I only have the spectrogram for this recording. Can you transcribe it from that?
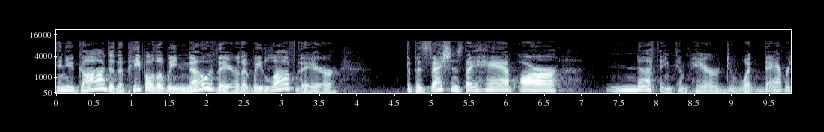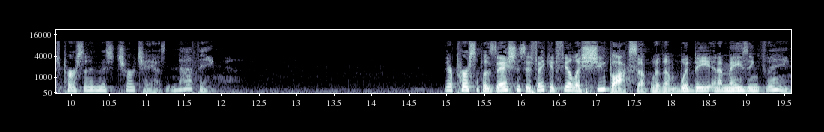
In Uganda, the people that we know there, that we love there, the possessions they have are nothing compared to what the average person in this church has. Nothing. Their personal possessions, if they could fill a shoebox up with them, would be an amazing thing.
